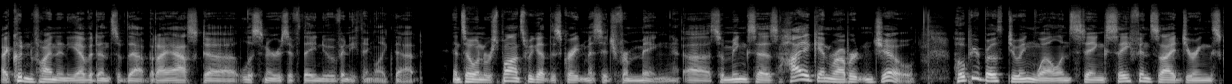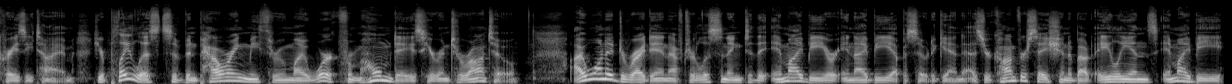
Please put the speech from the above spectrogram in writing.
I couldn't find any evidence of that, but I asked uh, listeners if they knew of anything like that. And so in response, we got this great message from Ming. Uh, so Ming says, Hi again, Robert and Joe. Hope you're both doing well and staying safe inside during this crazy time. Your playlists have been powering me through my work from home days here in Toronto. I wanted to write in after listening to the MIB or NIB episode again, as your conversation about aliens, MIB,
